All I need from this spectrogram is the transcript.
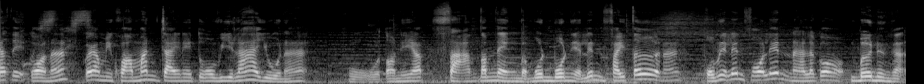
อาเตะก่อนนะ ก็ยังมีความมั่นใจในตัววีล่าอยู่นะฮะโหตอนนี้ครับสามตำแหน่งแบบบนๆเนี่ยเล่นไฟเตอร์นะ ผมเนี่ยเล่นฟอร์เล่นนะ แล้วก็เบอร์หนึ่งอะ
